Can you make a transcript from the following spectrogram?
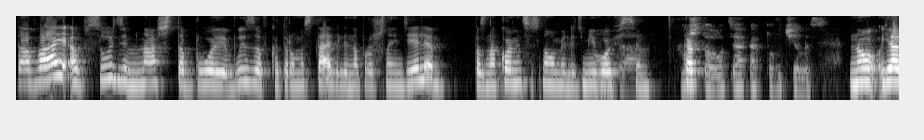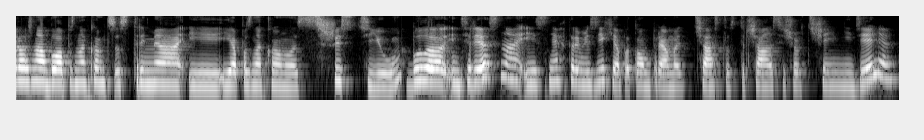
Давай обсудим наш с тобой вызов, который мы ставили на прошлой неделе, познакомиться с новыми людьми О, в офисе. Да. Ну как... что, у тебя как получилось? Ну, я должна была познакомиться с тремя, и я познакомилась с шестью. Было интересно, и с некоторыми из них я потом прямо часто встречалась еще в течение недели.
